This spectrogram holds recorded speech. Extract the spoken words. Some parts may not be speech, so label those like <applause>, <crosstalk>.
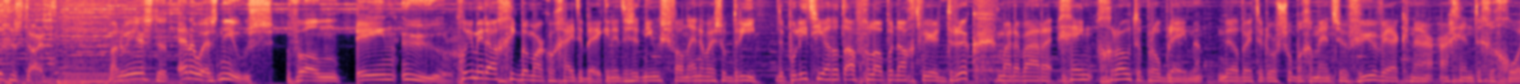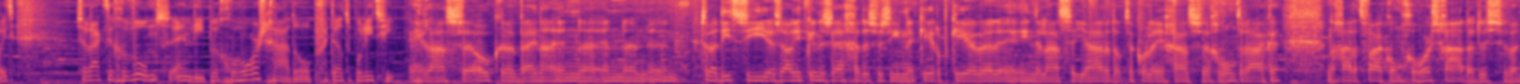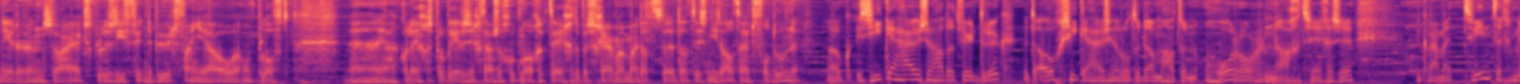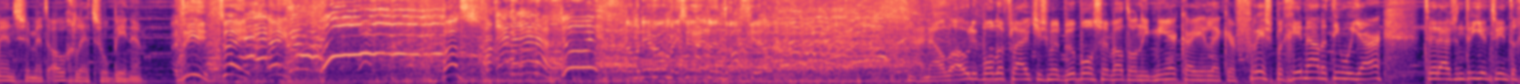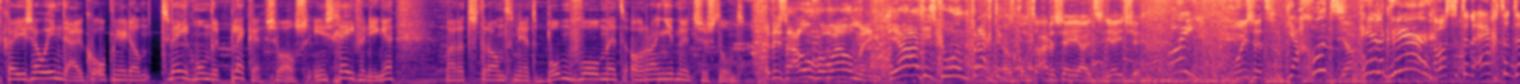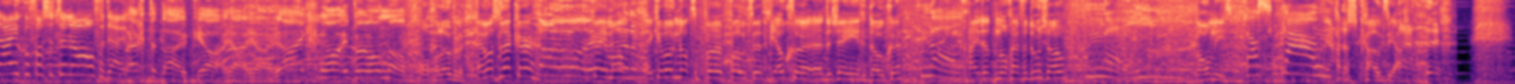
start. Maar nu eerst het NOS Nieuws van 1 uur. Goedemiddag, ik ben Marco Geitenbeek en dit is het nieuws van NOS op 3. De politie had het afgelopen nacht weer druk, maar er waren geen grote problemen. Wel werd er door sommige mensen vuurwerk naar agenten gegooid... Ze raakten gewond en liepen gehoorschade op, vertelt de politie. Helaas eh, ook eh, bijna een, eh, een, een, een traditie zou je kunnen zeggen. Dus we zien keer op keer in de laatste jaren dat de collega's gewond raken. Dan gaat het vaak om gehoorschade. Dus wanneer er een zwaar explosief in de buurt van jou ontploft. ja, collega's proberen zich daar zo goed mogelijk tegen te beschermen. Maar dat, dat is niet altijd voldoende. Ook ziekenhuizen hadden het weer druk. Het Oogziekenhuis in Rotterdam had een horrornacht, zeggen ze. Er kwamen 20 mensen met oogletsel binnen. 3, 2, 1. Alle oliebollen, fluitjes met bubbels en wat dan niet meer... kan je lekker fris beginnen aan het nieuwe jaar. 2023 kan je zo induiken op meer dan 200 plekken, zoals in Scheveningen waar het strand net bomvol met oranje mutsen stond. Het is overwhelming. Ja, het is gewoon prachtig. Wat komt daar de zee uit? Jeetje. Hoi. Hoe is het? Ja, goed. Heerlijk weer. Was het een echte duik of was het een halve duik? Echte duik, ja, ja, ja. Ja, ik, ik ben wel nat. Ongelooflijk. En was het lekker? Oké man, ik heb ook natte poten. Heb je ook uh, de zee ingedoken? Nee. Ga je dat nog even doen zo? Nee. Waarom niet? Dat is koud. Ja, dat is koud, ja. <laughs>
